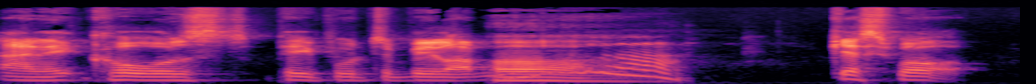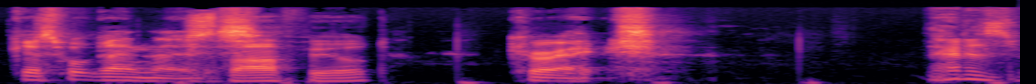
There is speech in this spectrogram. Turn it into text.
and it caused people to be like, Oh. "Mm, "Guess what? Guess what game that is?" Starfield. Correct. That is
